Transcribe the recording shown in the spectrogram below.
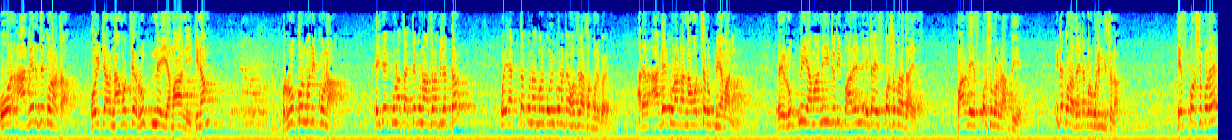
ওর আগের যে কোনাটা, ওইটার নাম হচ্ছে রুকনে ইয়ামানি। কি নাম? রুকন মানে কোনা। এই যে কোনা, চারটে কোনা আছে না পিলারটার? ওই একটা কোনা মনে ওই কোনাটা হজরে আসাদ মনে করেন। আর এর আগের কোনাটার নাম হচ্ছে রুকনি ইয়ামানি। এই রুকনি ইয়ামানি যদি পারেন, এটা স্পর্শ করা যায়। পারলে স্পর্শ করবে হাত দিয়ে। এটা করা যায়, এটা কোনো কঠিন কিছু না। স্পর্শ করে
